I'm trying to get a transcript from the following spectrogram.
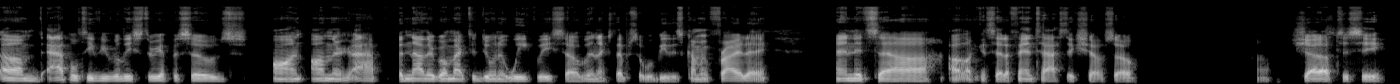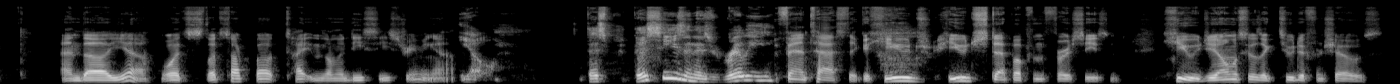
um, Apple TV released three episodes on on their app, but now they're going back to doing it weekly. So the next episode will be this coming Friday, and it's uh, uh like I said, a fantastic show. So uh, shout out to See. And uh, yeah, let's let's talk about Titans on the DC streaming app. Yo, this this season is really fantastic. A huge huge step up from the first season. Huge. It almost feels like two different shows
